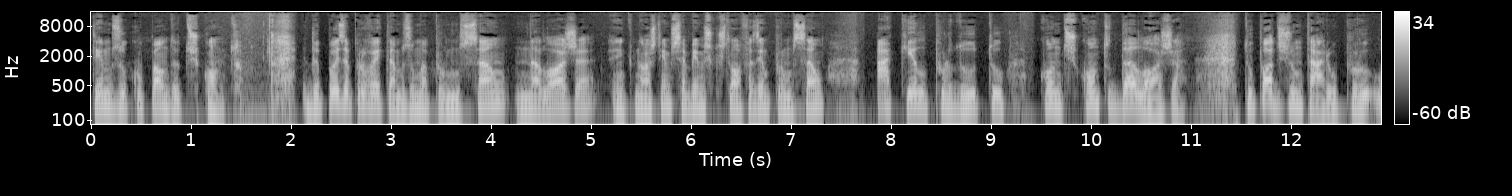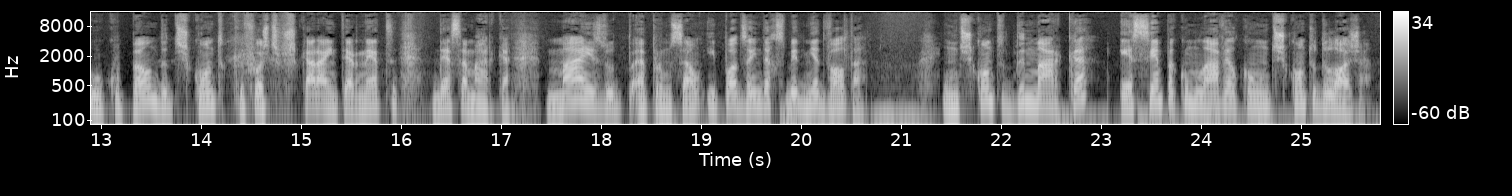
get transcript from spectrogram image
temos o cupão de desconto depois aproveitamos uma promoção na loja em que nós temos, sabemos que estão a fazer promoção àquele produto com desconto da loja. Tu podes juntar o, o cupão de desconto que foste buscar à internet dessa marca, mais o, a promoção e podes ainda receber dinheiro de volta. Um desconto de marca é sempre acumulável com um desconto de loja.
